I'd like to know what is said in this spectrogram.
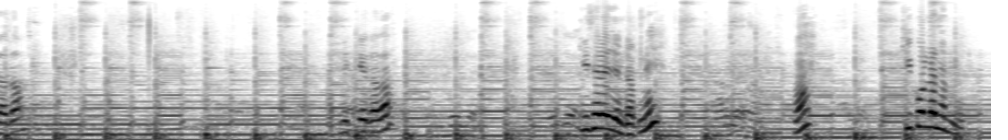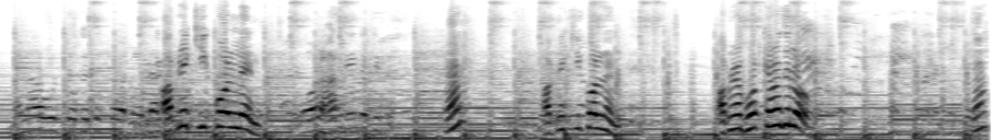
দাদা? আপনি কে দাদা? কিসের এজেন্ট আপনি? হ্যাঁ? কি করলেন আপনি? আপনি কি করলেন? হ্যাঁ? আপনি কি করলেন? আপনার ভোট কেন দিল? হ্যাঁ?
